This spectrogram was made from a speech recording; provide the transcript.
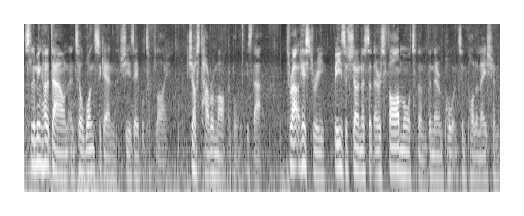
slimming her down until once again she is able to fly. Just how remarkable is that? Throughout history, bees have shown us that there is far more to them than their importance in pollination,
